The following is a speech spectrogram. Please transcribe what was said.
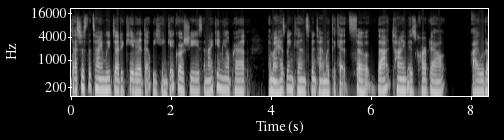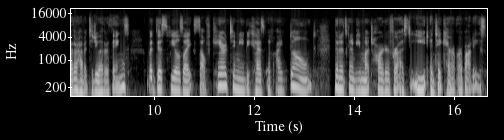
That's just the time we've dedicated that we can get groceries and I can meal prep and my husband can spend time with the kids. So, that time is carved out. I would rather have it to do other things. But this feels like self care to me because if I don't, then it's going to be much harder for us to eat and take care of our bodies.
